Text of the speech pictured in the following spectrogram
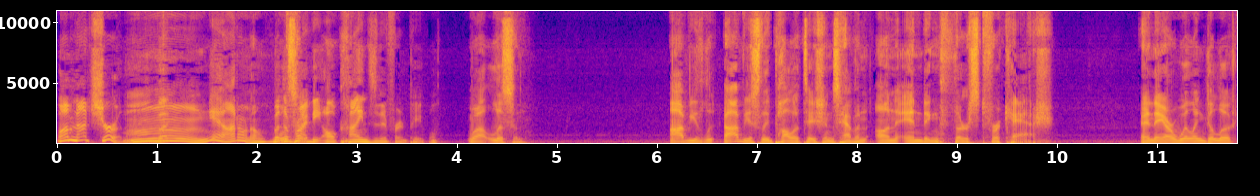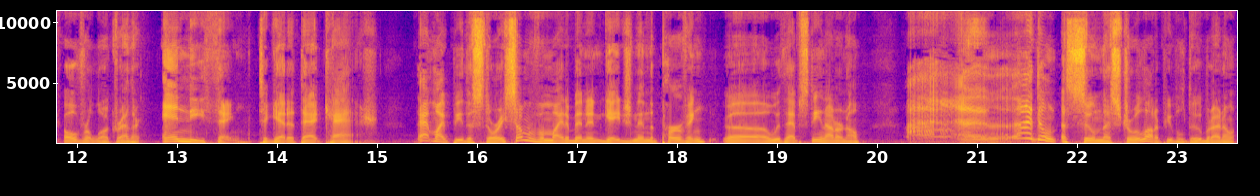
well, I'm not sure of that. But, Mm, yeah. I don't know. but We'll there'll see. probably be all kinds of different people. Well, listen. Obviously, obviously, politicians have an unending thirst for cash, and they are willing to look overlook rather anything to get at that cash. That might be the story. Some of them might have been engaging in the perving uh, with Epstein. I don't know. I, I don't assume that's true. A lot of people do, but I don't.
